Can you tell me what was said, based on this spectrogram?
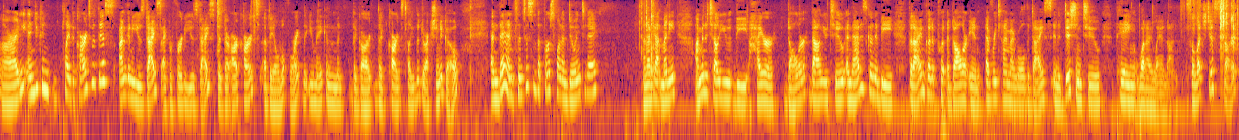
Alrighty, and you can play the cards with this. I'm going to use dice. I prefer to use dice, but there are cards available for it that you make, and the, the, guard, the cards tell you the direction to go. And then, since this is the first one I'm doing today, and I've got money, I'm going to tell you the higher dollar value too, and that is going to be that I'm going to put a dollar in every time I roll the dice, in addition to paying what I land on. So let's just start.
